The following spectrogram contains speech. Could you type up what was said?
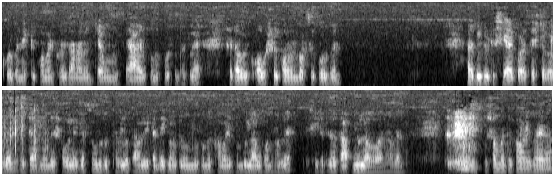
করবেন, একটি কমেন্ট করে জানাবেন কেমন হচ্ছে আর কোনো প্রশ্ন থাকলে সেটা অবশ্য- অবশ্যই কমেন্ট বক্সে করবেন। আর ভিডিওটি শেয়ার করার চেষ্টা করবেন, এটা আপনাদের সকলের কাছে অনুরোধ থাকল। তাহলে এটা দেখে হয়তো অন্য কোনো খামারি বন্ধু লাভবান হবে, সেক্ষেত্রে হয়তো আপনিও লাভবান হবেন। তো সম্মানিত খামারি ভাইরা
